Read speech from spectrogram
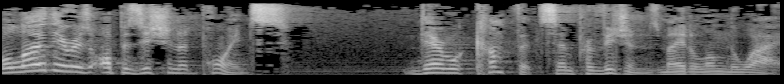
Although there is opposition at points, there were comforts and provisions made along the way.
